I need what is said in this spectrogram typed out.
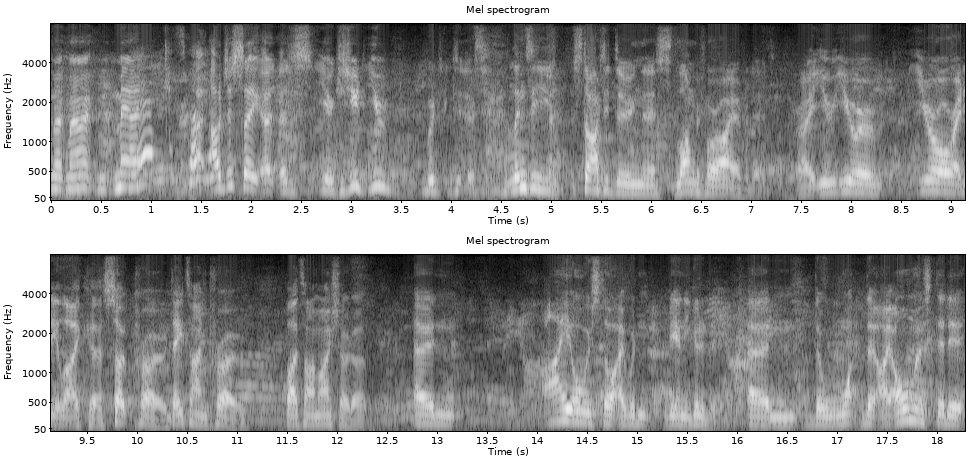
may, may I? May yeah, I I'll just say, uh, as you, because you, you, would, Linsey started doing this long before I ever did, right? You, you were, you were already like a soap pro, daytime pro, by the time I showed up, and I always thought I wouldn't be any good at it. And the one, I almost did it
